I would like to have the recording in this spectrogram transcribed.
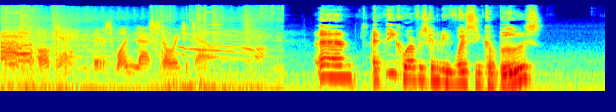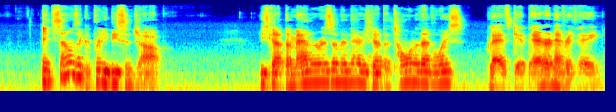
Okay, there's one last story to tell. Um, I think whoever's going to be voicing Caboose, it sounds like a pretty decent job. He's got the mannerism in there. He's got the tone of that voice. Let's get there and everything.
